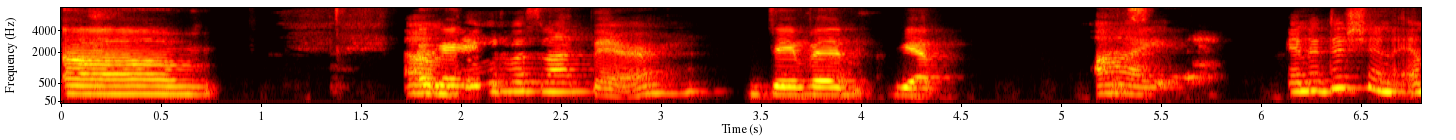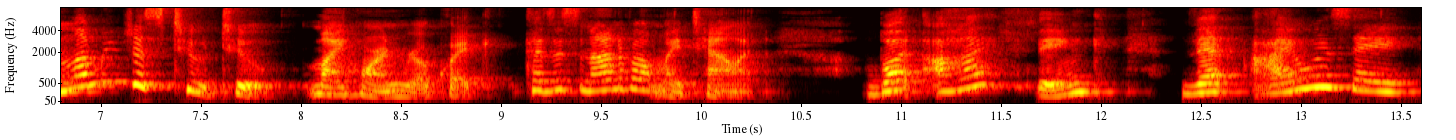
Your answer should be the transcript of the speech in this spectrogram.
Um Um, Okay. David was not there. David, yep. I, in addition, and let me just toot toot my horn real quick because it's not about my talent, but I think that I was a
